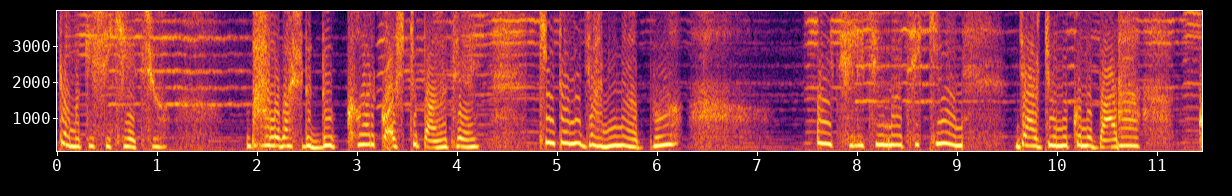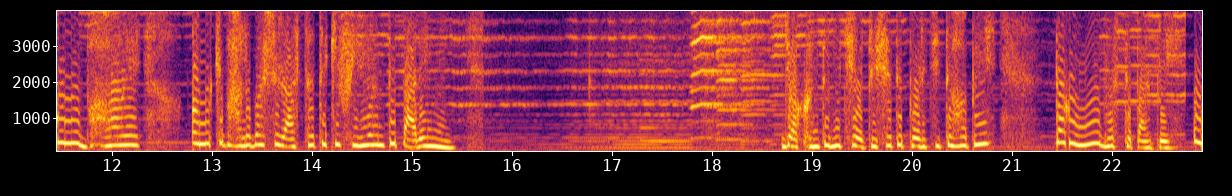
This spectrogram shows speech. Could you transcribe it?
তো আমাকে শিখিয়েছো ভালোবাসাতে দুঃখ আর কষ্ট পাওয়া যায়। কিন্তু আমি জানি না, আব্বু, ওই ছেলেটির মাঝে কি যার জন্য কোনো বাধা, কোনো ভয় আমাকে ভালোবাসার রাস্তা থেকে ফিরিয়ে আনতে পারেনি। যখন তুমি ছেলেটির সাথে পরিচিত হবে তখন বুঝতে পারবে ও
